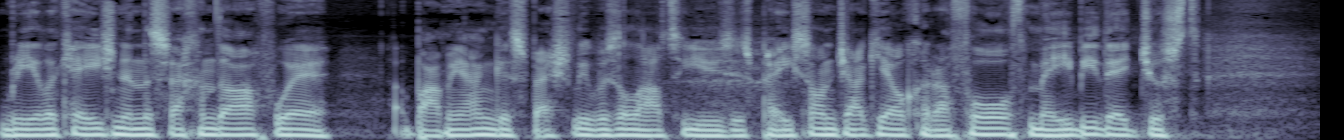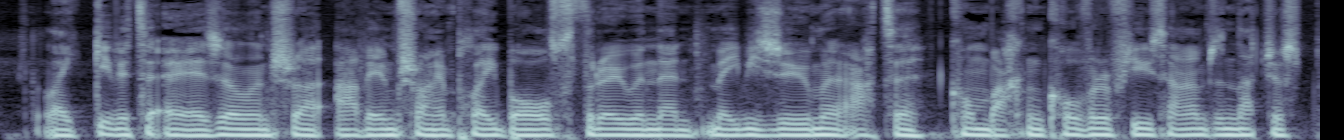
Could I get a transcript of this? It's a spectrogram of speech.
real occasion in the second half where Aubameyang especially was allowed to use his pace on Jagielka. I thought maybe they'd just like give it to Özil and try, have him try and play balls through, and then maybe Zouma had to come back and cover a few times, and that just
